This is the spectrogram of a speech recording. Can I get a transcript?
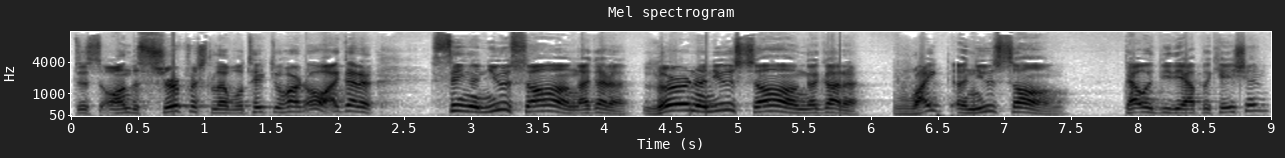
just on the surface level take to heart, oh, I gotta sing a new song. I gotta learn a new song. I gotta write a new song. That would be the application.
